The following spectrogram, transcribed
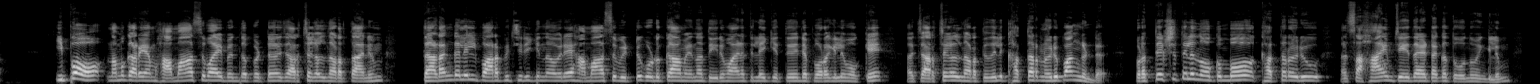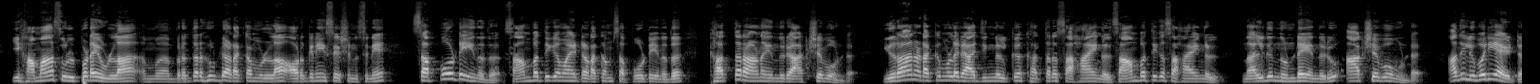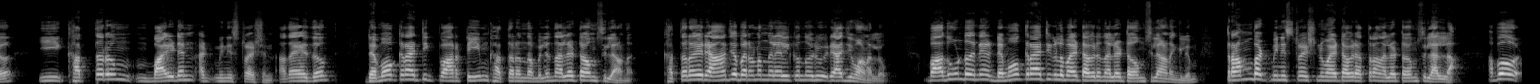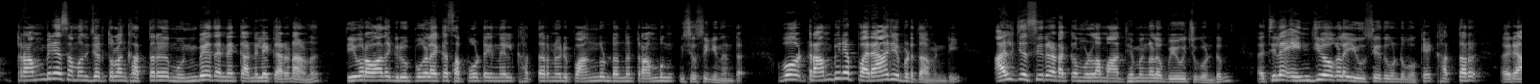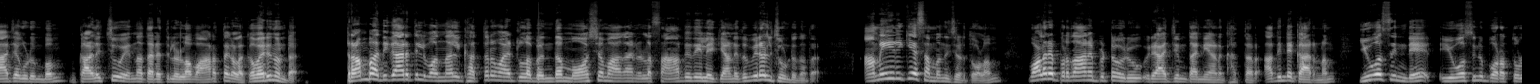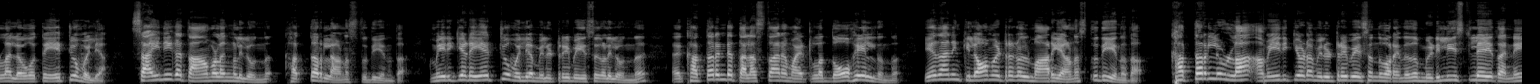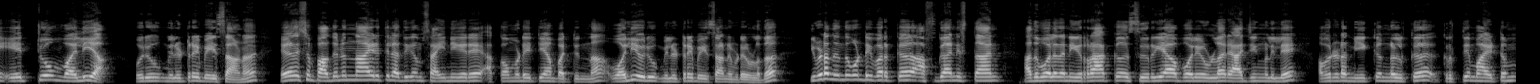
ഇപ്പോ നമുക്കറിയാം ഹമാസുമായി ബന്ധപ്പെട്ട് ചർച്ചകൾ നടത്താനും തടങ്കലിൽ പാർപ്പിച്ചിരിക്കുന്നവരെ ഹമാസ് വിട്ടുകൊടുക്കാം എന്ന തീരുമാനത്തിലേക്ക് എത്തിയതിന്റെ പുറകിലുമൊക്കെ ചർച്ചകൾ നടത്തിയതിൽ ഖത്തറിന് ഒരു പങ്കുണ്ട്. പ്രത്യക്ഷത്തിൽ നോക്കുമ്പോൾ ഖത്തർ ഒരു സഹായം ചെയ്തതായിട്ടൊക്കെ തോന്നുമെങ്കിലും ഈ ഹമാസ് ഉൾപ്പെടെയുള്ള ബ്രദർഹുഡ് അടക്കമുള്ള ഓർഗനൈസേഷൻസിനെ സപ്പോർട്ട് ചെയ്യുന്നത് സാമ്പത്തികമായിട്ടടക്കം സപ്പോർട്ട് ചെയ്യുന്നത് ഖത്തറാണ് എന്നൊരു ആക്ഷേപമുണ്ട്. ഇറാൻ അടക്കമുള്ള രാജ്യങ്ങൾക്ക് ഖത്തർ സഹായങ്ങൾ സാമ്പത്തിക സഹായങ്ങൾ നൽകുന്നുണ്ട് എന്നൊരു ആക്ഷേപവുമുണ്ട്. അതിലുപരിയായിട്ട് ഈ ഖത്തറും ബൈഡൻ അഡ്മിനിസ്ട്രേഷൻ അതായത് ഡെമോക്രാറ്റിക് പാർട്ടിയും ഖത്തറും തമ്മിൽ നല്ല ടേംസിലാണ്. ഖത്തർ രാജഭരണം നിലനിൽക്കുന്ന ഒരു രാജ്യമാണല്ലോ. അപ്പൊ അതുകൊണ്ട് തന്നെ ഡെമോക്രാറ്റുകളുമായിട്ട് അവർ നല്ല ടേംസിലാണെങ്കിലും ട്രംപ് അഡ്മിനിസ്ട്രേഷനുമായിട്ട് അവർ അത്ര നല്ല ടേംസിലല്ല. അപ്പോൾ ട്രംപിനെ സംബന്ധിച്ചിടത്തോളം ഖത്തർ മുൻപേ തന്നെ കണ്ണിലെ കരടാണ്. തീവ്രവാദ ഗ്രൂപ്പുകളെയൊക്കെ സപ്പോർട്ട് ചെയ്യുന്നതിൽ ഖത്തറിന് ഒരു പങ്കുണ്ടെന്ന് ട്രംപും വിശ്വസിക്കുന്നുണ്ട്. അപ്പോൾ ട്രംപിനെ പരാജയപ്പെടുത്താൻ വേണ്ടി അൽ ജസീർ അടക്കമുള്ള മാധ്യമങ്ങളെ ഉപയോഗിച്ചുകൊണ്ടും ചില എൻ ജി ഒകളെ യൂസ് ചെയ്തുകൊണ്ടുമൊക്കെ ഖത്തർ രാജകുടുംബം കളിച്ചു എന്ന തരത്തിലുള്ള വാർത്തകളൊക്കെ വരുന്നുണ്ട്. ട്രംപ് അധികാരത്തിൽ വന്നാൽ ഖത്തറുമായിട്ടുള്ള ബന്ധം മോശമാകാനുള്ള സാധ്യതയിലേക്കാണ് ഇത് വിരൽ ചൂണ്ടുന്നത്. അമേരിക്കയെ സംബന്ധിച്ചിടത്തോളം വളരെ പ്രധാനപ്പെട്ട ഒരു രാജ്യം തന്നെയാണ് ഖത്തർ. അതിന്റെ കാരണം യു എസിന്റെ യു എസിന് പുറത്തുള്ള ലോകത്തെ ഏറ്റവും വലിയ സൈനിക താവളങ്ങളിലൊന്ന് ഖത്തറിലാണ് സ്ഥിതി ചെയ്യുന്നത്. അമേരിക്കയുടെ ഏറ്റവും വലിയ മിലിറ്ററി ബേസുകളിലൊന്ന് ഖത്തറിന്റെ തലസ്ഥാനമായിട്ടുള്ള ദോഹയിൽ നിന്ന് ഏതാനും കിലോമീറ്ററുകൾ മാറിയാണ് സ്ഥിതി ചെയ്യുന്നത്. ഖത്തറിലുള്ള അമേരിക്കയുടെ മിലിറ്ററി ബേസ് എന്ന് പറയുന്നത് മിഡിൽ ഈസ്റ്റിലെ തന്നെ ഏറ്റവും വലിയ ഒരു മിലിറ്ററി ബേസ് ആണ്. ഏകദേശം പതിനൊന്നായിരത്തിലധികം സൈനികരെ അക്കോമഡേറ്റ് ചെയ്യാൻ പറ്റുന്ന വലിയൊരു മിലിറ്ററി ബേസ് ആണ് ഇവിടെ ഉള്ളത്. ഇവിടെ നിന്നുകൊണ്ട് ഇവർക്ക് അഫ്ഗാനിസ്ഥാൻ അതുപോലെ തന്നെ ഇറാഖ് സിറിയ പോലെയുള്ള രാജ്യങ്ങളിലെ അവരുടെ നീക്കങ്ങൾക്ക് കൃത്യമായിട്ടും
